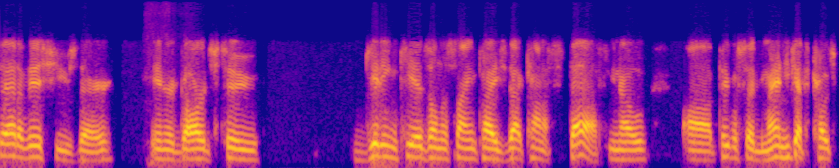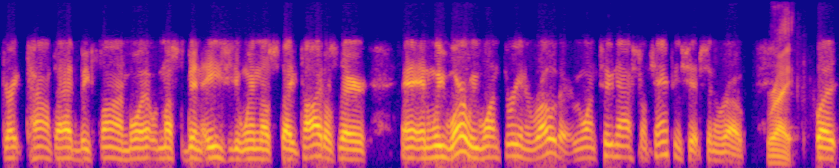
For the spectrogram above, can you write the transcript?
set of issues there in regards to getting kids on the same page, that kind of stuff. You know, uh, people said, man, you got to coach great talent. That had to be fun. Boy, it must have been easy to win those state titles there. And, and we were. We won three in a row there. We won two national championships in a row. right. But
